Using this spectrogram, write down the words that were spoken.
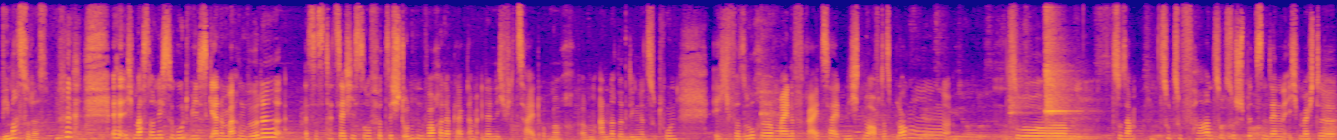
wie machst du das? ich mache es noch nicht so gut, wie ich es gerne machen würde. Es ist tatsächlich so 40-Stunden-Woche, da bleibt am Ende nicht viel Zeit, um noch ähm, andere Dinge zu tun. Ich versuche meine Freizeit nicht nur auf das Bloggen zu, ähm, zusammen, zuzufahren, zuzuspitzen, denn ich möchte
